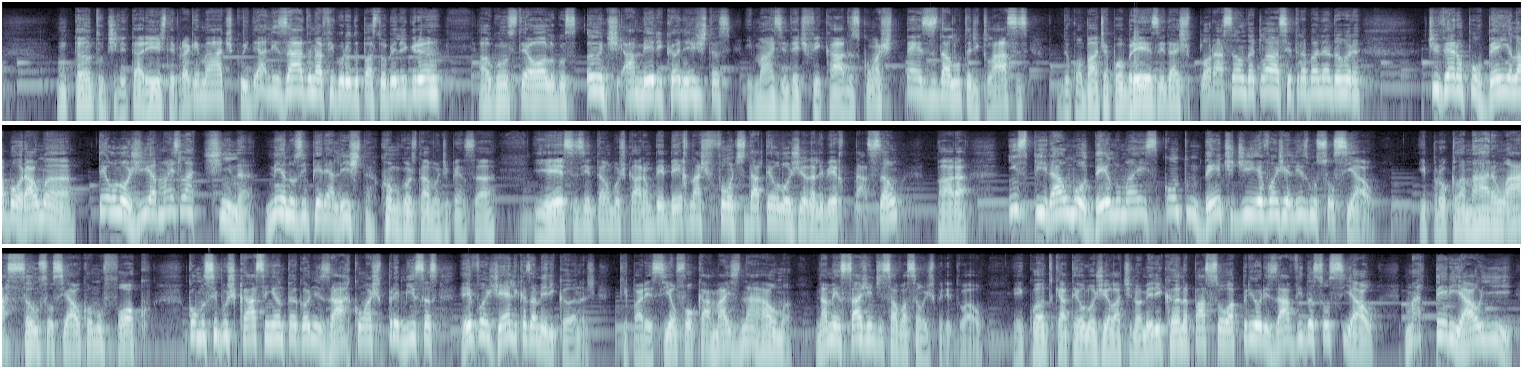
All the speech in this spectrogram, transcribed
um tanto utilitarista e pragmático, idealizado na figura do pastor Billy Graham, alguns teólogos anti-americanistas e mais identificados com as teses da luta de classes, do combate à pobreza e da exploração da classe trabalhadora, tiveram por bem elaborar uma teologia mais latina, menos imperialista, como gostavam de pensar. E esses então buscaram beber nas fontes da teologia da libertação para inspirar um modelo mais contundente de evangelismo social. E proclamaram a ação social como foco, como se buscassem antagonizar com as premissas evangélicas americanas, que pareciam focar mais na alma, na mensagem de salvação espiritual, enquanto que a teologia latino-americana passou a priorizar a vida social, material e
